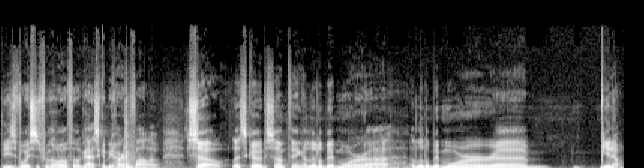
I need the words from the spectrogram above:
these voices from the oil field guys can be hard to follow. So let's go to something a little bit more, uh, a little bit more, uh, you know,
